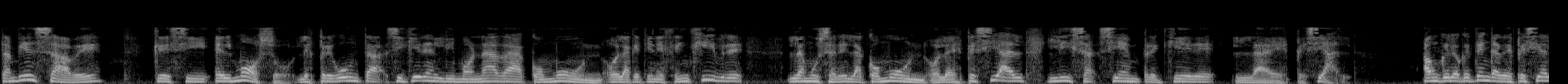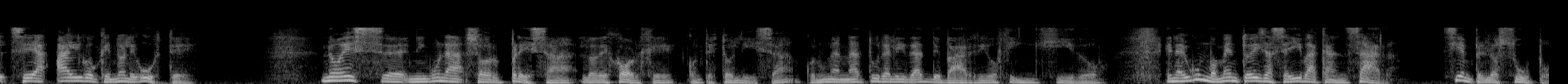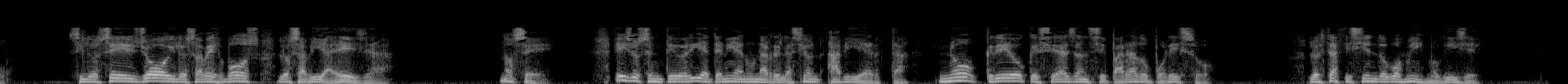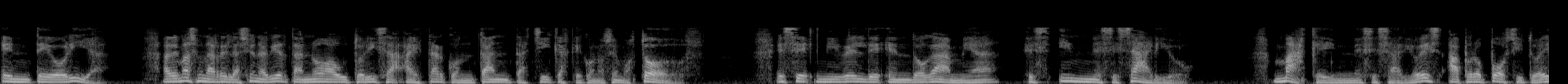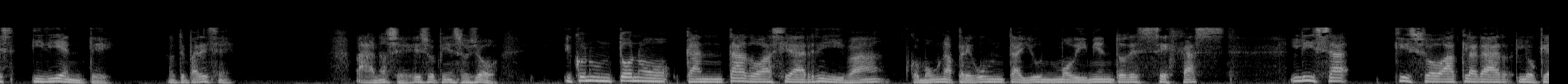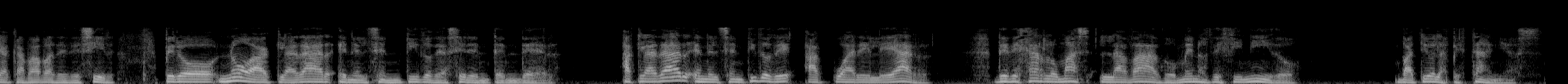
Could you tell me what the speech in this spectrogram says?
También sabe que si el mozo les pregunta si quieren limonada común o la que tiene jengibre, la musarela común o la especial, Lisa siempre quiere la especial, aunque lo que tenga de especial sea algo que no le guste. No es eh, ninguna sorpresa lo de Jorge, contestó Lisa, con una naturalidad de barrio fingido. En algún momento ella se iba a cansar, siempre lo supo. Si lo sé yo y lo sabés vos, lo sabía ella. No sé. Ellos en teoría tenían una relación abierta. No creo que se hayan separado por eso. Lo estás diciendo vos mismo, Guille. En teoría. Además, una relación abierta no autoriza a estar con tantas chicas que conocemos todos. Ese nivel de endogamia es innecesario más que innecesario, es a propósito, es hiriente. ¿No te parece? Ah, no sé, eso pienso yo. Y con un tono cantado hacia arriba, como una pregunta y un movimiento de cejas, Lisa quiso aclarar lo que acababa de decir, pero no aclarar en el sentido de hacer entender, aclarar en el sentido de acuarelear, de dejarlo más lavado, menos definido. Batió las pestañas.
